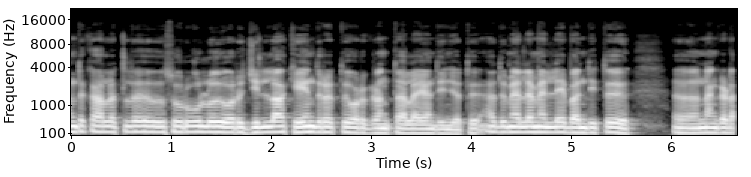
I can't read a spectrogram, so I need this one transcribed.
அந்த காலத்தில் சுருள் ஒரு ஜில்லா கேந்திரத்து ஒரு கிரந்தாலய திஞ்சத்து ಅದು மெல்ல ಮೆಲ್ಲೆ ಬಂದಿತ್ತು ನಂಗಡ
